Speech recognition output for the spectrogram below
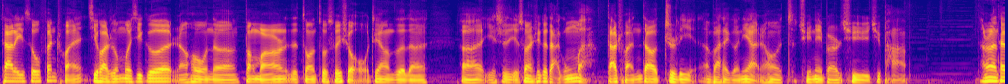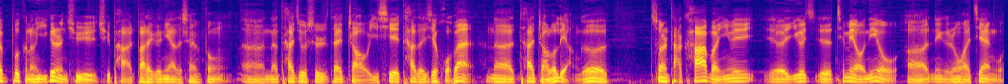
搭了一艘帆船，计划是从墨西哥，然后呢帮忙做做水手这样子的，呃，也是也算是一个打工吧，搭船到智利啊巴泰格尼亚，然后去那边去去爬。当然，他不可能一个人去去爬巴泰格尼亚的山峰，呃，那他就是在找一些他的一些伙伴。那他找了两个，算是大咖吧，因为呃，一个呃，Timmy O'Neill 啊，那个人我还见过，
